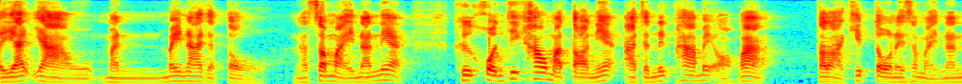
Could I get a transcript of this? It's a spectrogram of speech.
ระยะยาวมันไม่น่าจะโตนะสมัยนั้นเนี่ยคือคนที่เข้ามาตอนนี้อาจจะนึกภาพไม่ออกว่าตลาดคริปโตในสมัยนั้น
